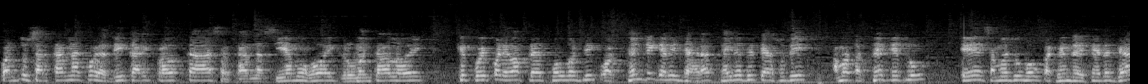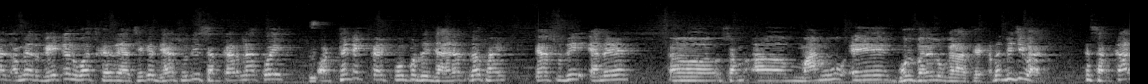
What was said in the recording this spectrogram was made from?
પરંતુ સરકારના કોઈ અધિકારિક પ્રવક્તા, સરકારના સીએમઓ હોય, ગૃહ મંત્રાલય હોય કે કોઈ પણ એવા પ્લેટફોર્મ પરથી ઓથેન્ટિક એની જાહેરાત થઈ નથી, ત્યાં સુધી આમાં તથ્ય કેટલું એ સમજવું બહુ કઠિન રહેશે. એટલે જ્યાં અમે વેટ એન્ડ વોચ કરી રહ્યા છીએ કે જ્યાં સુધી સરકારના કોઈ ઓથેન્ટિક પ્લેટફોર્મ પરથી જાહેરાત ન થાય, ત્યાં સુધી એને માનવું એ ભૂલ ભરેલું ગણાશે. અને બીજી વાત, કે સરકાર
